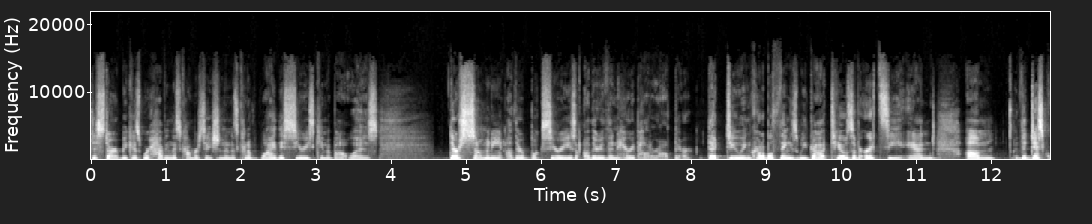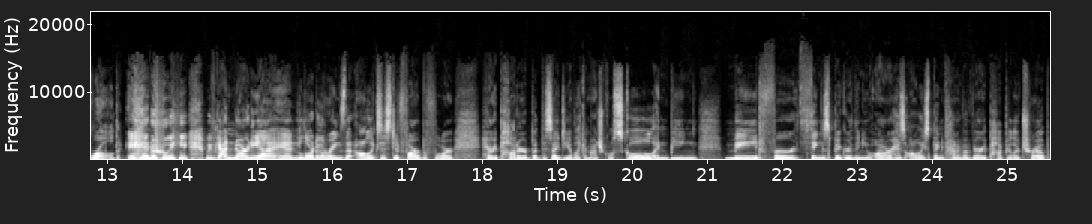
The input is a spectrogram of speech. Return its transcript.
to start because we're having this conversation, and it's kind of why this series came about was there's so many other book series other than Harry Potter out there that do incredible things. We've got Tales of Earthsea and um, the Discworld and we we've got Narnia and Lord of the Rings that all existed far before Harry Potter. But this idea of like a magical school and being made for things bigger than you are has always been kind of a very popular trope.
